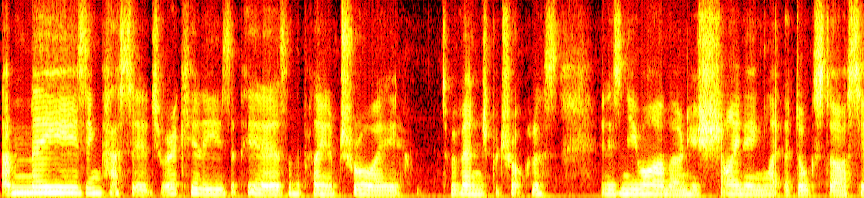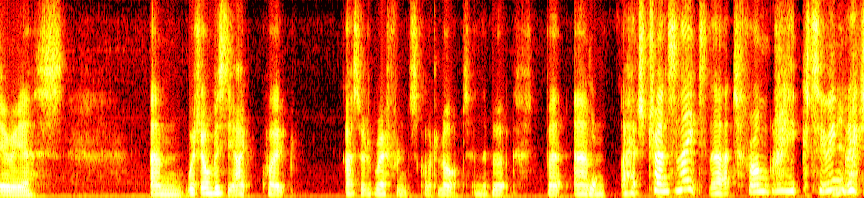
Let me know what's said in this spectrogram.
amazing passage where Achilles appears on the plain of Troy to avenge Patroclus in his new armor and he's shining like the dog star Sirius, um, which obviously I quote, I sort of reference quite a lot in the book, but um, yeah. I had to translate that from Greek to English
